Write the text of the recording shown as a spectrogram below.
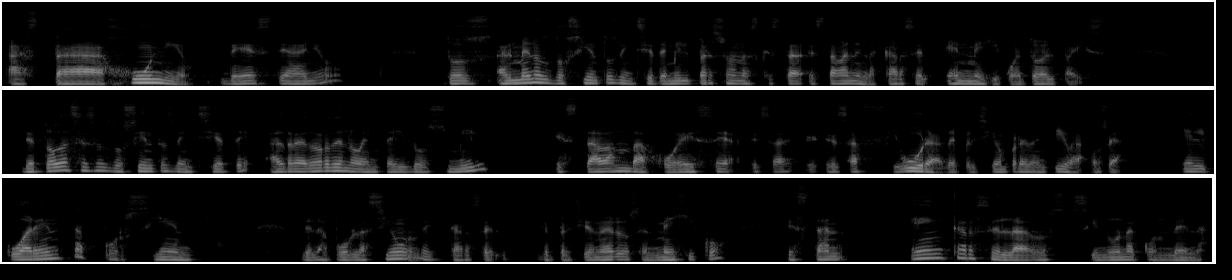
hasta junio de este año, dos, al menos 227 mil personas que estaban en la cárcel en México, en todo el país. De todas esas 227, alrededor de 92 mil estaban bajo esa, esa figura de prisión preventiva. O sea, el 40% de la población de, cárcel, de prisioneros en México están encarcelados sin una condena.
